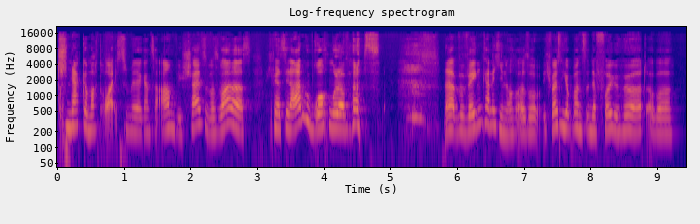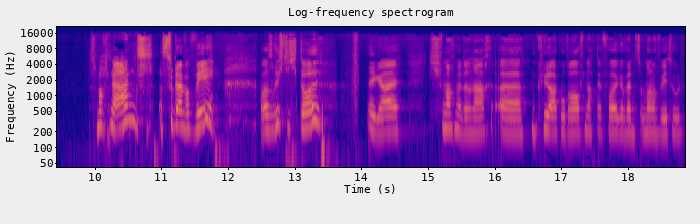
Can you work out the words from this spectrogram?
Knack gemacht. Oh, ist mir der ganze Arm wie scheiße. Was war das? Hab ich mir jetzt den Arm gebrochen oder was? Na, bewegen kann ich ihn noch. Also, ich weiß nicht, ob man es in der Folge hört, aber es macht mir Angst. Es tut einfach weh. Aber es ist richtig doll. Egal. Ich mache mir danach äh, einen Kühlakku rauf nach der Folge, wenn es immer noch weh tut.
